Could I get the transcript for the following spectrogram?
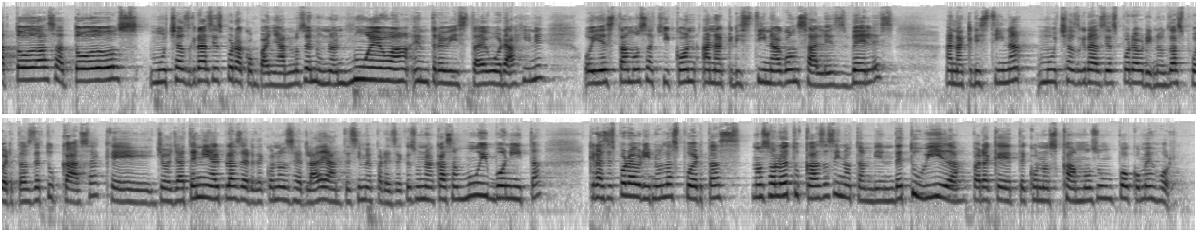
a todas, a todos. Muchas gracias por acompañarnos en una nueva entrevista de Vorágine. Hoy estamos aquí con Ana Cristina González Vélez. Ana Cristina, muchas gracias por abrirnos las puertas de tu casa, que yo ya tenía el placer de conocerla de antes y me parece que es una casa muy bonita. Gracias por abrirnos las puertas no solo de tu casa, sino también de tu vida, para que te conozcamos un poco mejor.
